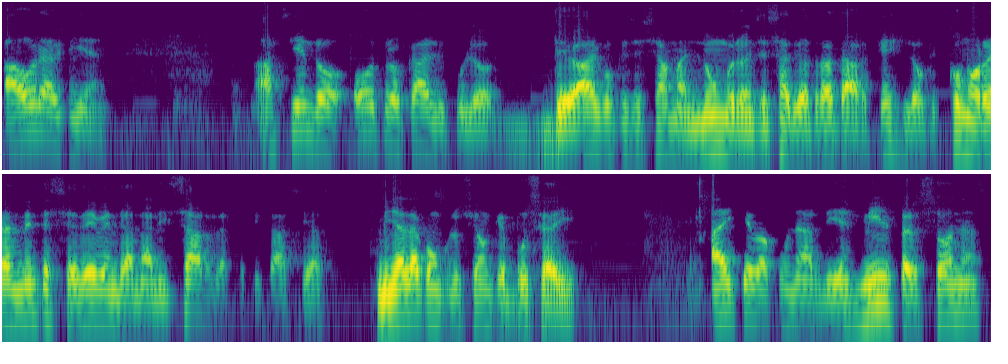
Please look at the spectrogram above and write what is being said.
Ahora bien, haciendo otro cálculo de algo que se llama el número necesario a tratar, que es lo que, cómo realmente se deben de analizar las eficacias, Mirá la conclusión que puse ahí. Hay que vacunar 10.000 personas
